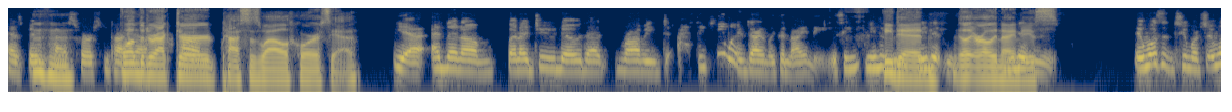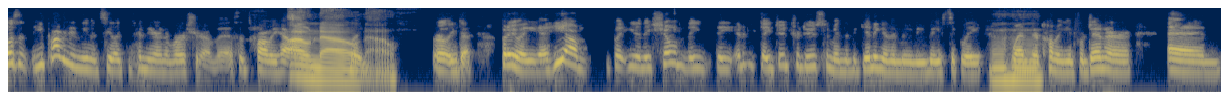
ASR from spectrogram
has been Mhm. passed for some time. Well, now. the director Um, passed as well, of course. Yeah. Yeah, and then um, but I do know that Robbie, I think he might have died in like the '90s. He he, He did. He didn't, the early nineties. it wasn't too much. It wasn't. He probably didn't even see like the 10 year anniversary of this. It's probably how Oh no, like, no. early he did. But anyway, yeah, he um. But you know, they showed they they they did introduce him in the beginning of the movie, basically when Mhm. they're coming in for dinner, and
